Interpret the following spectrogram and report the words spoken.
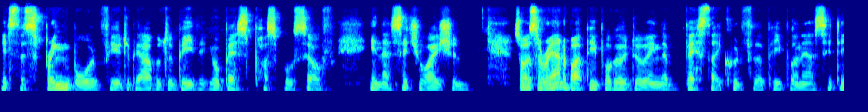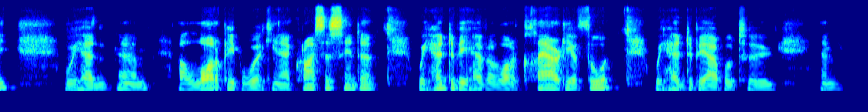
it's the springboard for you to be able to be your best possible self in that situation. So I was surrounded by people who are doing the best they could for the people in our city. We had um, a lot of people working in our crisis centre. We had to be have a lot of clarity of thought. We had to be able to um,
